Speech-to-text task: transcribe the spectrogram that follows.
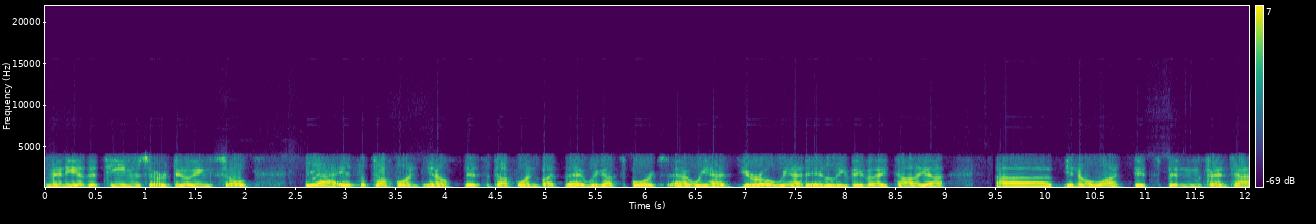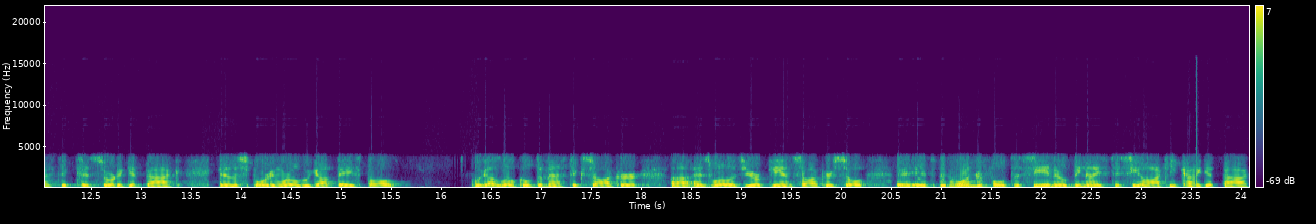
many of the teams are doing. So yeah, it's a tough one. You know, it's a tough one. But uh, we got sports. Uh, we had Euro. We had Italy. Viva Italia. Uh, you know what? It's been fantastic to sort of get back into the sporting world. We got baseball. We got local domestic soccer uh, as well as European soccer. So it's been wonderful to see, and it'll be nice to see hockey kind of get back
